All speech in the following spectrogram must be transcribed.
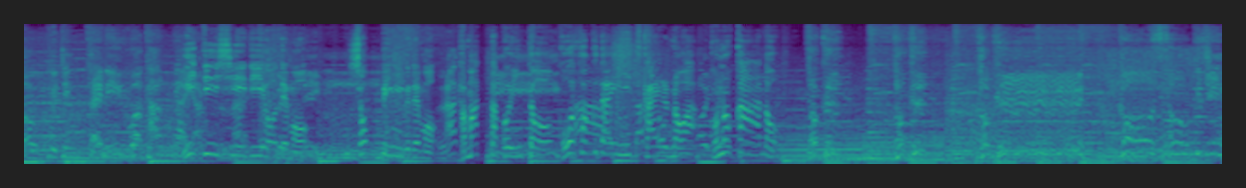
速人手には輝く ETC 利用でもショッピングでも貯まったポイントを高速代に使えるのはこのカード得得得高速人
